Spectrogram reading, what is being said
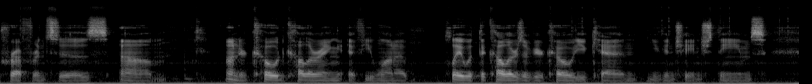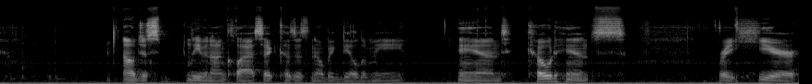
preferences. Um, under code coloring, if you want to play with the colors of your code, you can. You can change themes. I'll just leave it on classic because it's no big deal to me. And code hints right here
